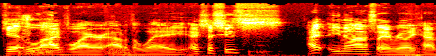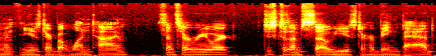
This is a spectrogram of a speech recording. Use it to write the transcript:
get Livewire out of the way. Actually, she's I you know honestly I really haven't used her but one time since her rework, just because I'm so used to her being bad.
